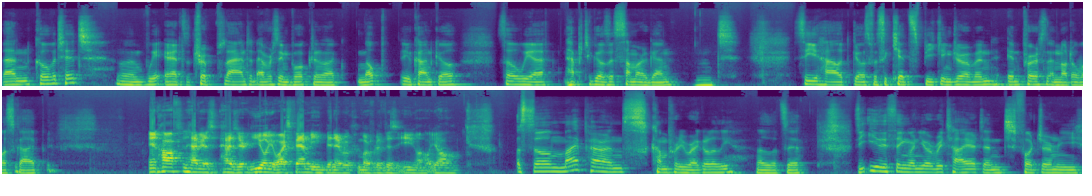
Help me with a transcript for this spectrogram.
then COVID hit. Uh, we had the trip planned and everything booked, and like, nope, you can't go. So we are happy to go this summer again and see how it goes with the kids speaking German in person and not over Skype. And how often have you, has your, you or your wife's family been able to come over to visit you, y'all? So my parents come pretty regularly. Well, that's a, the easy thing when you're retired and for Germany,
